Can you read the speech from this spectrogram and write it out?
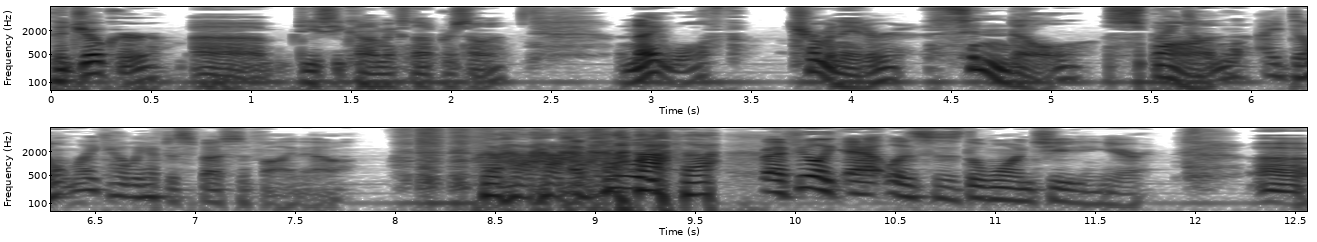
The Joker, uh, DC Comics, not Persona, Nightwolf, Terminator, Sindel, Spawn. I don't like how we have to specify now. I feel like I feel like Atlus is the one cheating here. Uh,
